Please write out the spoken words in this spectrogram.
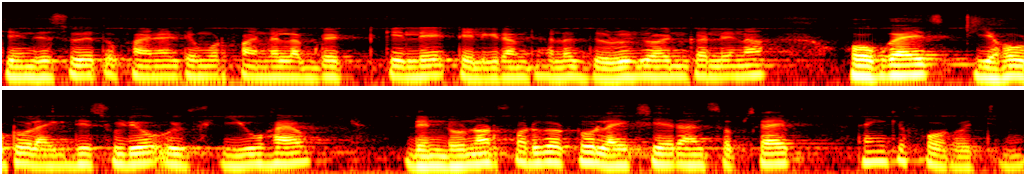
चेंजेस हुए तो फाइनल टीम और फाइनल अपडेट के लिए टेलीग्राम चैनल ज़रूर ज्वाइन कर लेना। Hope guys you how to like this video if you have then do not forget to like share and subscribe thank you for watching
